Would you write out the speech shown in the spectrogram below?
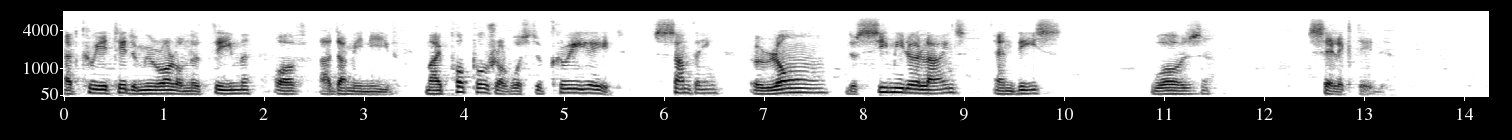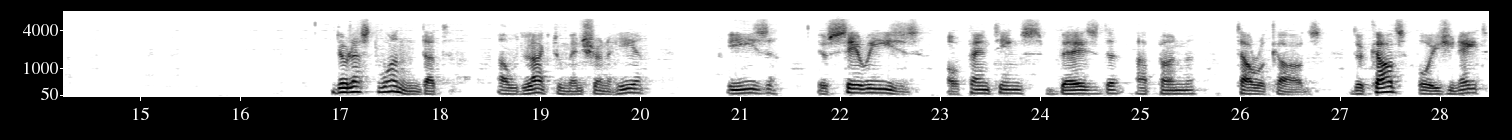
had created a mural on the theme of Adam and Eve. My proposal was to create something along the similar lines, and this was selected. The last one that I would like to mention here is a series of paintings based upon tarot cards. The cards originate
